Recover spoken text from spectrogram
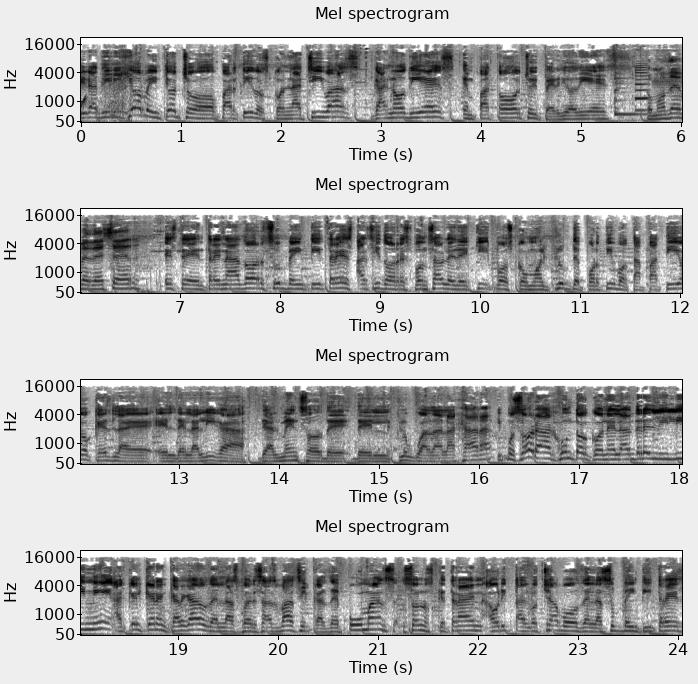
Mira, dirigió 28 partidos con las chivas, ganó 10, empató 8 y perdió 10. Como debe de ser. Este entrenador sub-23 ha sido responsable de equipos como el Club Deportivo Tapatío, que es la- el de la Liga de Almenso de- del Club Guadalajara. Y pues ahora, junto con el Andrés Lilini, aquel que era encargado de las fuerzas básicas de Pumas, son los que traen ahorita a los chavos de la sub-23.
